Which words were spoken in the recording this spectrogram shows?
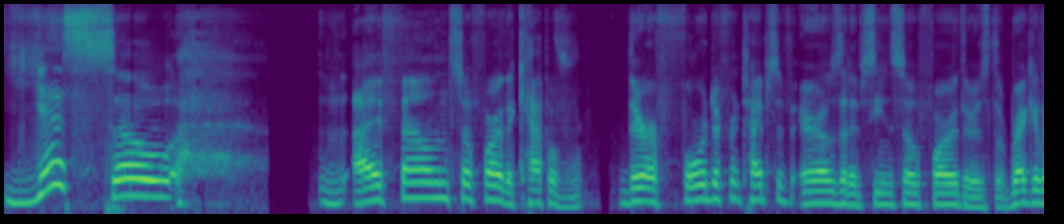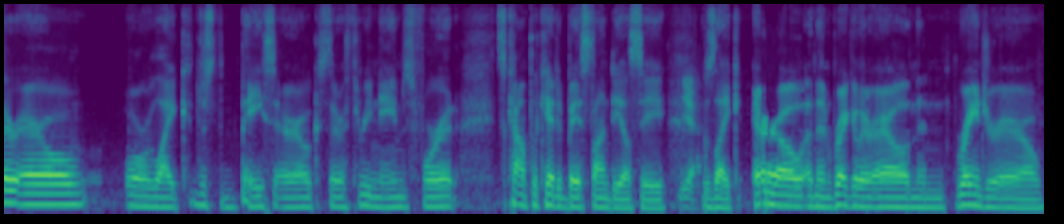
Yes. So I've found so far the cap of there are four different types of arrows that I've seen so far. There's the regular arrow or like just the base arrow because there are three names for it. It's complicated based on DLC. Yeah. There's like arrow and then regular arrow and then ranger arrow.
